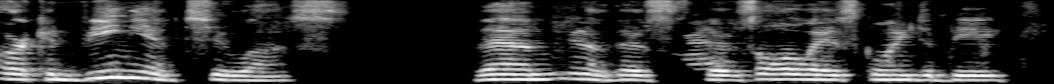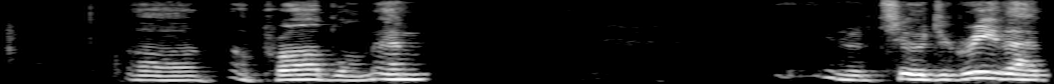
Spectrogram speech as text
are convenient to us, then you know there's there's always going to be uh, a problem. And you know to a degree that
